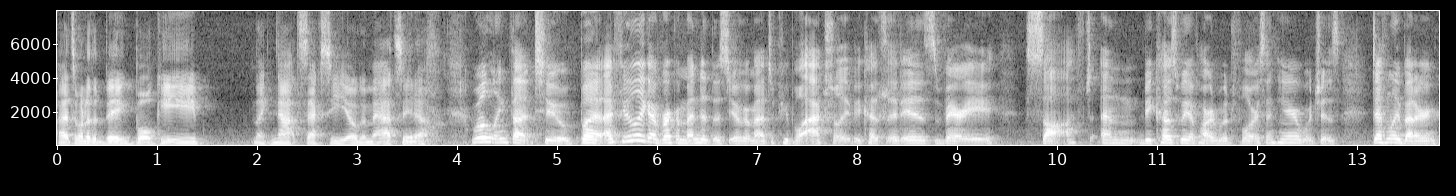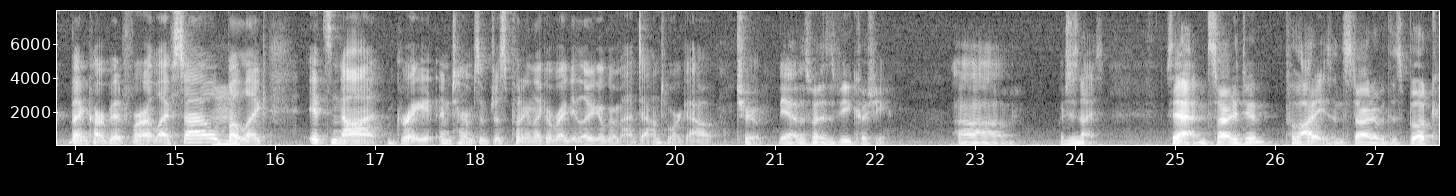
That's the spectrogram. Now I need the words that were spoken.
Uh, it's one of the big, bulky, like not sexy yoga mats, you know? We'll link that too. But I feel like I've recommended this yoga mat to people actually because it is very soft. And because we have hardwood floors in here, which is definitely better than carpet for our lifestyle, but like it's not great in terms of just putting like a regular yoga mat down to work out. True. Yeah, this one is V cushy, um, which is nice. So yeah, and started doing Pilates and started with this book,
